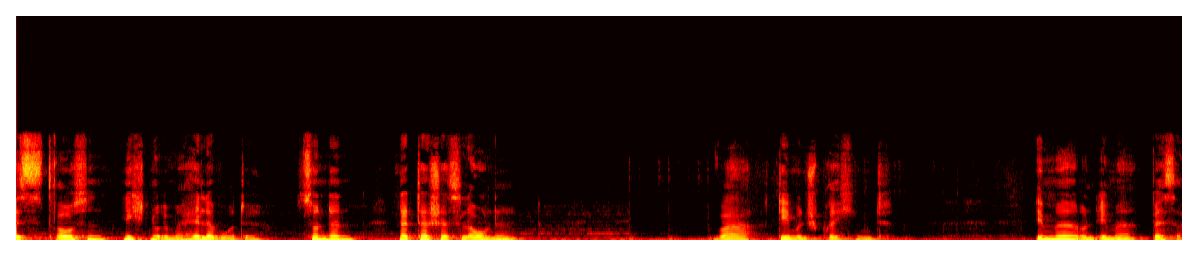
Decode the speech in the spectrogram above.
es draußen nicht nur immer heller wurde, sondern Nataschas Laune war dementsprechend immer und immer besser.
